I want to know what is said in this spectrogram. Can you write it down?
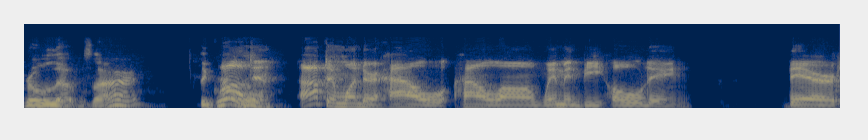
roll up was like, all right, the I often, I often wonder how how long women be holding their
